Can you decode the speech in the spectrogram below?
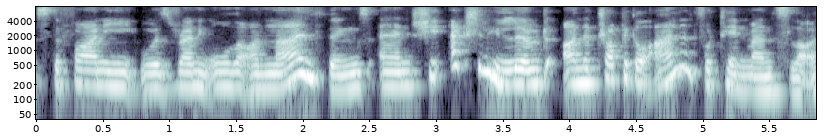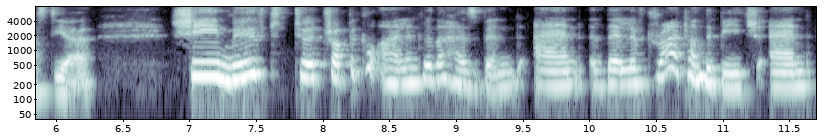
Stefanie was running all the online things, and she actually lived on a tropical island for 10 months last year. She moved to a tropical island with her husband, and they lived right on the beach. And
